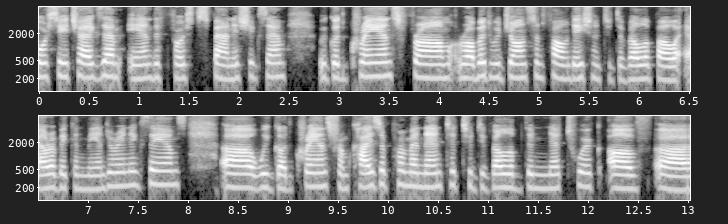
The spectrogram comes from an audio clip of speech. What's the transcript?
Core CHI exam and the first Spanish exam. We got grants from Robert Wood Johnson Foundation to develop our Arabic and Mandarin exams. Uh, we got grants from Kaiser Permanente to develop the network of, uh,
